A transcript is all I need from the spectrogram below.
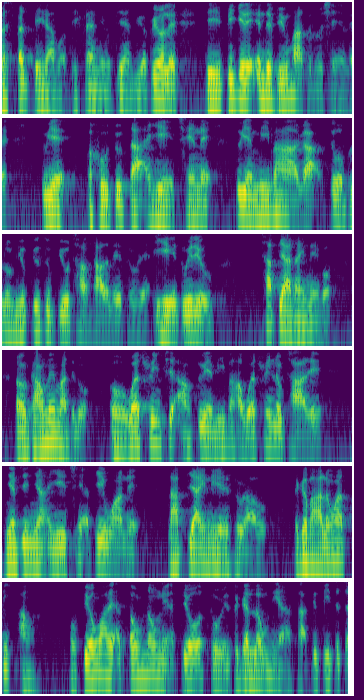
respect ပေးတာပေါ့ဒီ fan တွေကိုပြန်ပြီးတော့ပြီးတော့လေဒီပြီးခဲ့တဲ့ interview မှာဆိုလို့ရှိရင်လည်းသူ့ရဲ့ဘဟုတုတအရေးအချင်းနဲ့သူ့ရဲ့မိဘကသူ့ကိုဘယ်လိုမျိုးပြုစုပြောထောင်ထားတယ်လဲဆိုတော့အရေးအသွေးတွေကိုချပြနိုင်တယ်ပေါ့အဲ့တော့ခေါင်းထဲမှာဒီလို ဟို well train ဖြစ်အောင်သူ့ရဲ့မိဘက well train လုပ်ထားတယ်ဉာဏ်ပညာအရေးချင်းအပြည့်အဝနဲ့လာပြိုင်နေရဆိုတာကိုတကဘာလုံးကသိအောင်ဟိုပြောရတဲ့အသုံးနှုန်းတွေအပြောအဆိုတွေစကားလုံးတွေအစတိတိကျကျ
